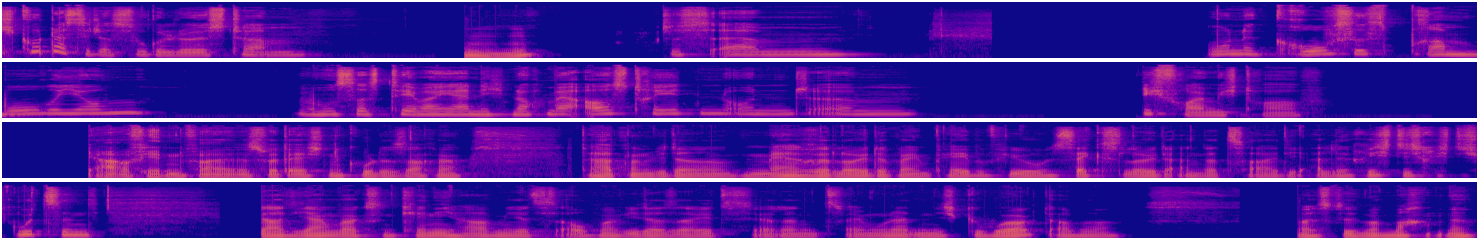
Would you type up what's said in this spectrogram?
ich gut, dass sie das so gelöst haben. Mhm. Das ist ähm, ohne großes Bramborium. Man muss das Thema ja nicht noch mehr austreten und ähm, ich freue mich drauf. Ja, auf jeden Fall. Das wird echt eine coole Sache. Da hat man wieder mehrere Leute beim Pay-Per-View, sechs Leute an der Zahl, die alle richtig, richtig gut sind. Klar, die Young Bucks und Kenny haben jetzt auch mal wieder seit ja dann zwei Monaten nicht geworkt, aber was will man machen, ne?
